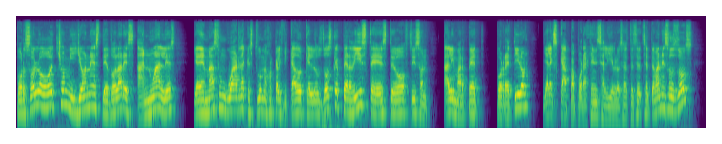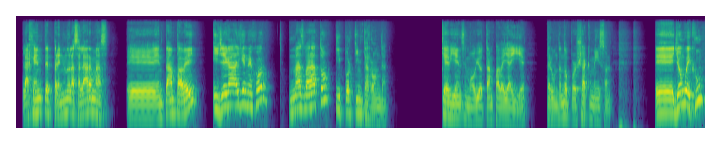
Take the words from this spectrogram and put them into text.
por solo 8 millones de dólares anuales y además un guardia que estuvo mejor calificado que los dos que perdiste este offseason, Ali Marpet por retiro y Alex Capa por agencia libre. O sea, se, te van esos dos, la gente prendiendo las alarmas eh, en Tampa Bay y llega alguien mejor, más barato y por quinta ronda. Qué bien se movió Tampa Bay ahí, ¿eh? Preguntando por Shaq Mason. Eh, John Wayku,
